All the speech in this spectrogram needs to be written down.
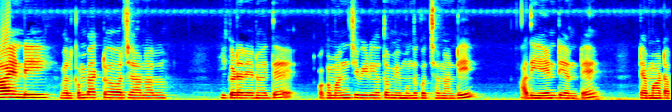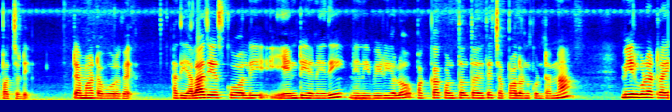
హాయ్ అండి. Welcome back to our channel. ఇక్కడ నేనైతే ఒక మంచి వీడియోతో మీ ముందుకు వచ్చానండి అది ఏంటి అంటే టమాటా పచ్చడి టమాటా ఊరగాయ. అది ఎలా చేసుకోవాలి ఏంటి అనేది నేను ఈ వీడియోలో పక్కా కొలతలతో అయితే చెప్పాలనుకుంటున్నా. మీరు కూడా ట్రై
